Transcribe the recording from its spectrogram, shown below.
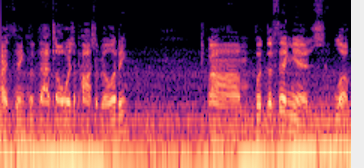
I think that that's always a possibility. Um, but the thing is, look,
